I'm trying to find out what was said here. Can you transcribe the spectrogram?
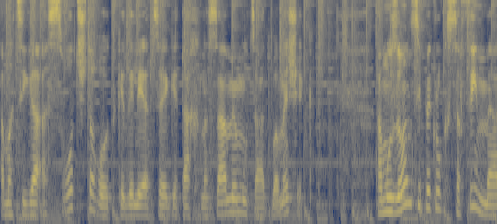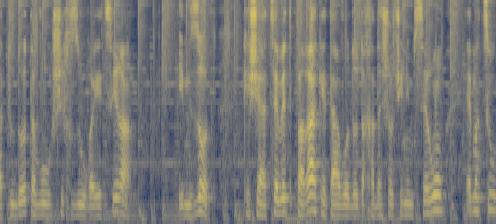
המציגה עשרות שטרות כדי לייצג את ההכנסה הממוצעת במשק. המוזיאון סיפק לו כספים מהעתודות עבור שחזור היצירה. עם זאת, כשהצוות פרק את העבודות החדשות שנמסרו, הם מצאו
